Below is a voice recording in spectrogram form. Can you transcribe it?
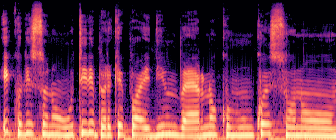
e quelli sono utili perché poi d'inverno comunque sono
